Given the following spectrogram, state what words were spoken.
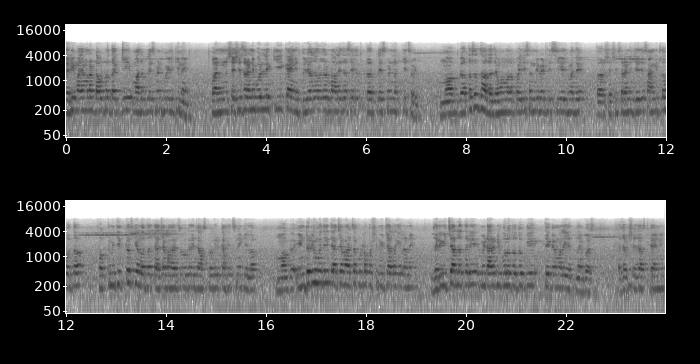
तरी माझ्या मनात डाऊट होता की माझं प्लेसमेंट होईल की नाही. पण शशी सरांनी बोलले की काय नाही तुझ्याजवळ जर नॉलेज असेल तर प्लेसमेंट नक्कीच होईल. मग तसंच झालं. जेव्हा मला पहिली संधी भेटली सी एजमध्ये तर शशी सरांनी जे जे सांगितलं होतं फक्त मी तितकंच केलं होतं. त्याच्या बाहेरचं वगैरे जास्त वगैरे काहीच नाही केलं. मग इंटरव्ह्यूमध्ये त्याच्या बाहेरचा कुठला क्वेश्चन विचारला गेला नाही. जरी विचारलं तरी मी डायरेक्टली बोलत होतो की ते काय मला येत नाही. बस. त्याच्यापेक्षा जास्त काही नाही.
